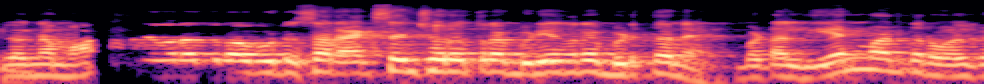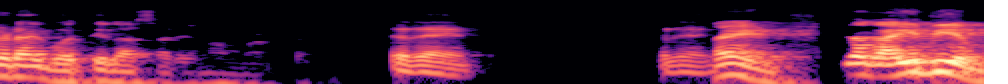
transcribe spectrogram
ಇವಾಗ ನಮ್ಮ ಹತ್ರ ಹೋಗ್ಬಿಟ್ಟು ಸರ್ ಆಕ್ಸೆಂಚೂರ್ ಹತ್ರ ಬಿಡಿ ಅಂದ್ರೆ ಬಿಡ್ತಾನೆ. ಬಟ್ ಅಲ್ಲಿ ಏನ್ ಮಾಡ್ತಾರೆ ಒಳಗಡೆ ಗೊತ್ತಿಲ್ಲ ಸರ್ ಏನೋ ಮಾಡ್ತಾರೆ. ರೈಟ್ ಇವಾಗ I B M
